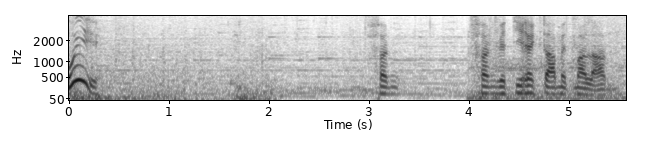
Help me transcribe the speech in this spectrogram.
Hui! Fang, fangen wir direkt damit mal an.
